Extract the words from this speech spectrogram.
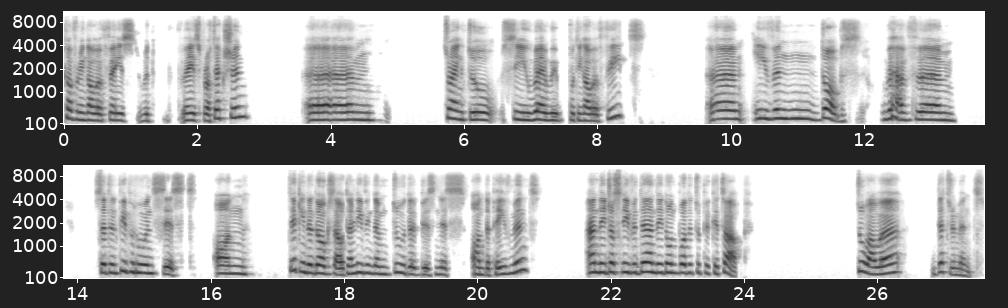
covering our face with face protection, um, trying to see where we're putting our feet. Um, even dogs. We have um, certain people who insist on taking the dogs out and leaving them do their business on the pavement, and they just leave it there and they don't bother to pick it up. To our detriment.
